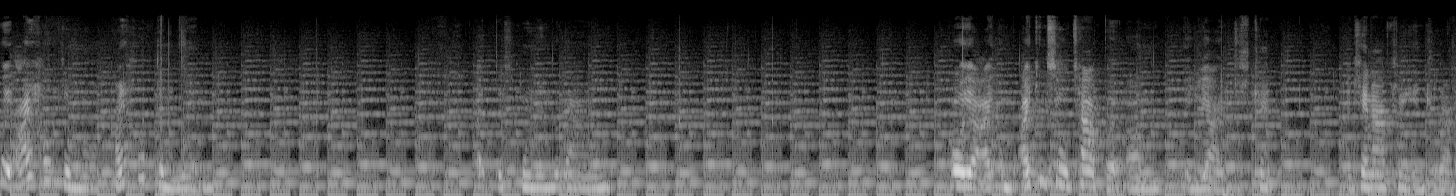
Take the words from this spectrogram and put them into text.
Wait, I helped them win. I helped them win. At this point in the round. Oh yeah, I um, I can still tap, but um yeah, I just can't. I can't actually interact.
